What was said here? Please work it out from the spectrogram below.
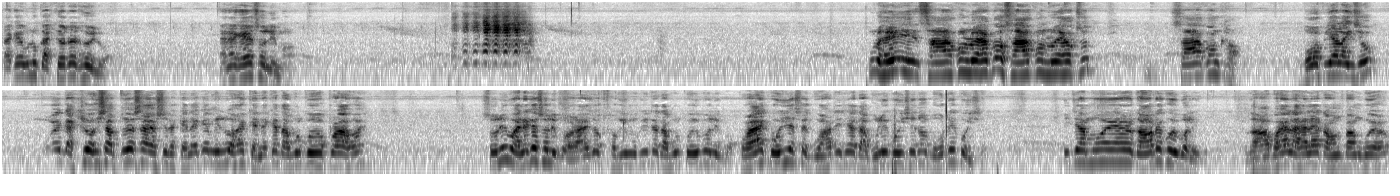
তাকে বোলো গাখীৰতে ধৰিলোঁ এনেকৈহে চলিম আৰু বোলো সেই চাহ অকণ লৈ আহক চাহ অকণ লৈ আহকচোন। চাহ অকণ খাওঁ। বৰ পিয়া লাগিছে। মই গাখীৰৰ হিচাপটোহে চাই আছোঁ কেনেকৈ মিলোৱা হয় কেনেকৈ ডাবুল কৰিব পৰা হয়। চলিব এনেকৈ চলিব। ৰাইজক ঠগি মুগি এতিয়া ডাবুল কৰিব লাগিব। কৰাই কৰি আছে গুৱাহাটীত সেয়া ডাবুলেই কৰিছে নহয় বহুতেই কৰিছে। এতিয়া মই আৰু গাঁৱতে কৰিব লাগিব। গাঁৱৰ পৰাহে লাহে লাহে টাউন পামগৈ আৰু।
